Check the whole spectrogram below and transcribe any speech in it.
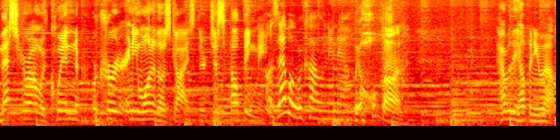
messing around with Quinn or Kurt or any one of those guys. They're just helping me. Oh, is that what we're calling you now? Wait, hold on. How are they helping you out?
